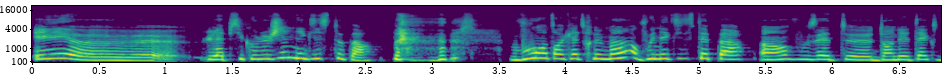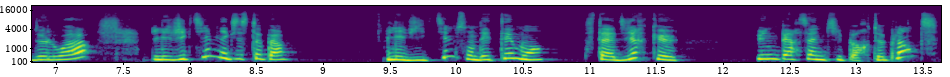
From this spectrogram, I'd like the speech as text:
Et euh, la psychologie n'existe pas. vous, en tant qu'être humain, vous n'existez pas. Hein. vous êtes euh, dans les textes de loi. Les victimes n'existent pas. Les victimes sont des témoins. C'est-à-dire que une personne qui porte plainte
